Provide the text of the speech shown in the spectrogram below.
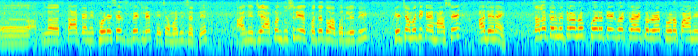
आपलं ताट आणि थोडेसेच भेटले त्याच्यामध्येच ते. आणि जे आपण दुसरी एक पद्धत वापरली होती त्याच्यामध्ये काय मासे आले नाही. चला तर मित्रांनो परत एकदा ट्राय करूया थोडं पाणी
